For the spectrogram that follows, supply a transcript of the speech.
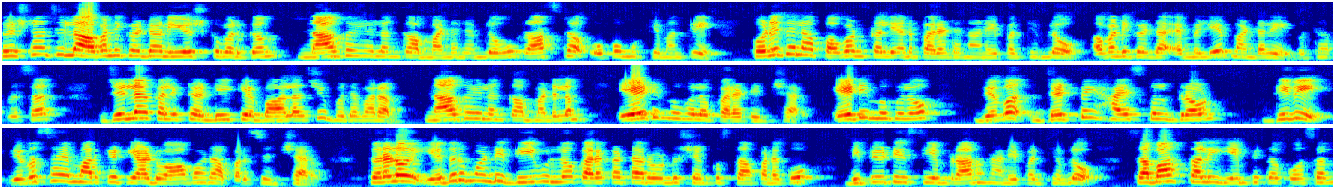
కృష్ణా జిల్లా అవనిగడ్డ నియోజకవర్గం నాగయలంక మండలంలో రాష్ట్ర ఉప ముఖ్యమంత్రి కొణిదెల పవన్ కళ్యాణ్ పర్యటన నేపథ్యంలో అవనిగడ్డ ఎమ్మెల్యే మండలి బుద్ధప్రసాద్ జిల్లా కలెక్టర్ డీకే బాలాజీ బుధవారం నాగయలంక మండలం ఏటిముగలో పర్యటించారు. ఏటిముగలో వ్యవ జెడ్పీ హై స్కూల్ గ్రౌండ్ దివి వ్యవసాయ మార్కెట్ యార్డు ఆవాడ పరిశీలించారు. త్వరలో ఎదురుమండి దీవుల్లో కరకట్ట రోడ్డు శంకుస్థాపనకు డిప్యూటీ సీఎం రానున్న నేపథ్యంలో సభాస్థలి ఎంపిక కోసం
